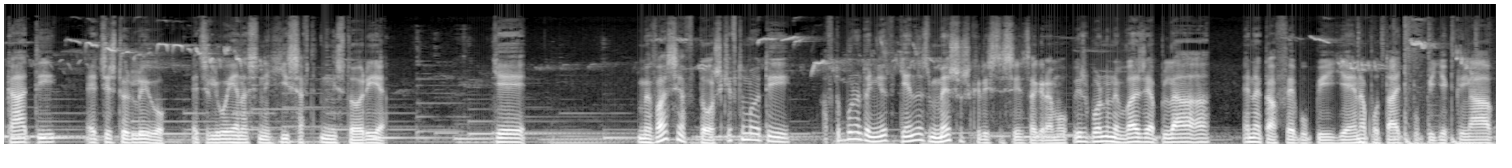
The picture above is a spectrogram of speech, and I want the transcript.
κάτι έτσι στο λίγο. Έτσι λίγο για να συνεχίσεις αυτή την ιστορία. Και με βάση αυτό σκέφτομαι ότι αυτό μπορεί να το νιώθει και ένας μέσος χρήστης Instagram, ο οποίος μπορεί να ανεβάζει απλά ένα καφέ που πήγε, ένα ποτάκι που πήγε κλαμπ,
